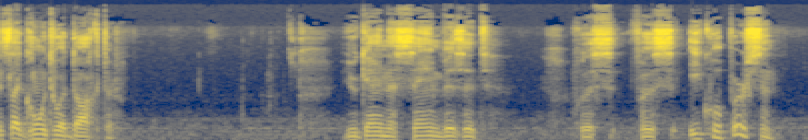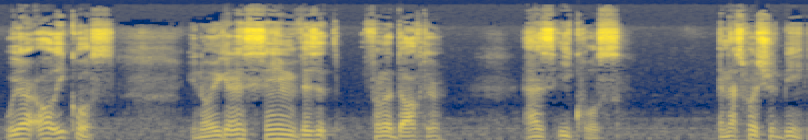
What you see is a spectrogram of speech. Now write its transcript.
It's like going to a doctor. You're getting the same visit for this for this equal person. We are all equals. You know, you're getting the same visit from the doctor as equals. And that's what it should be.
